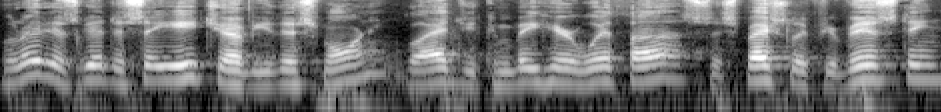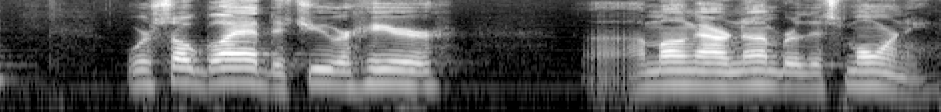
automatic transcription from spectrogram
Well, it is good to see each of you this morning. Glad you can be here with us, especially if you're visiting. We're so glad that you are here uh, among our number this morning.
